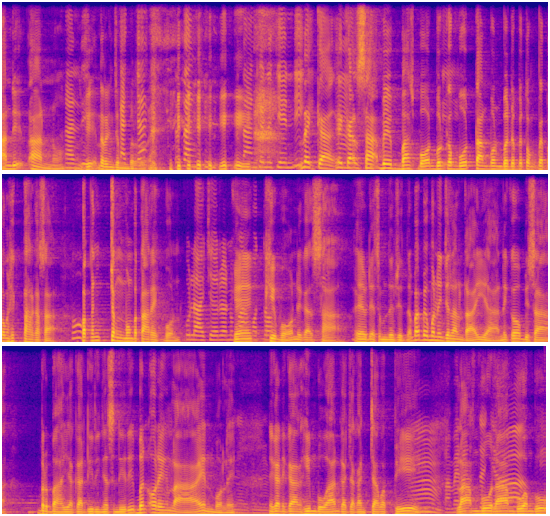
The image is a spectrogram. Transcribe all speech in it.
Andi Ano, Andi. Ki nering Jember. Neka, eka sak bebas bon, bon kebutan bon beda petong petong hektar kasa. Oh. Pekenceng bon petarik bon. Kula ajaran Ke numpak motor. kibon nika sa. Eh dia sebentar situ. Tapi mau jalan raya niko bisa berbahaya ke dirinya sendiri ben orang lain boleh. Nika nika himbauan kaca-kaca wapi. Hmm, pameran lambu lambu ambu.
